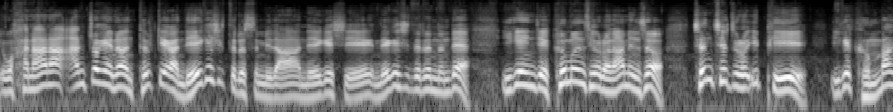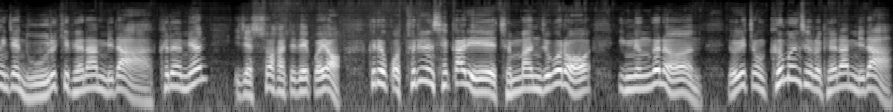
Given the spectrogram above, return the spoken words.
요 하나하나 안쪽에는 들깨가 네개씩 들었습니다. 네개씩네개씩 들었는데 이게 이제 검은색으로 나면서 전체적으로 잎이 이게 금방 이제 누렇게 변합니다. 그러면 이제 수확할 때 됐고요. 그리고 꼬투리는 색깔이 전반적으로 익는 거는 여기 좀 검은색으로 변합니다.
